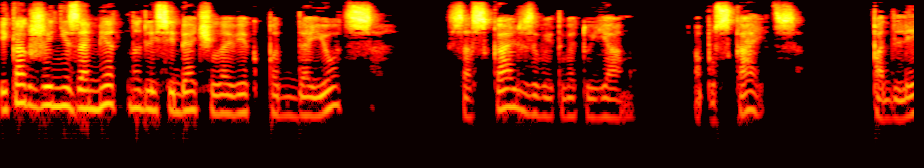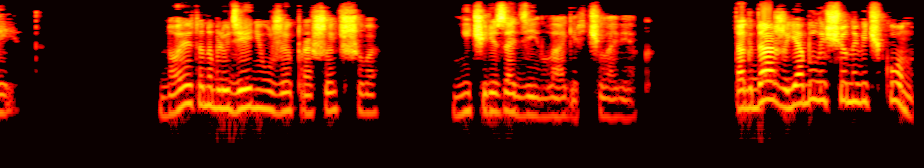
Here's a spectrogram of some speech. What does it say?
И как же незаметно для себя человек поддается, соскальзывает в эту яму, опускается, подлеет. Но это наблюдение уже прошедшего не через один лагерь человека. Тогда же я был еще новичком,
